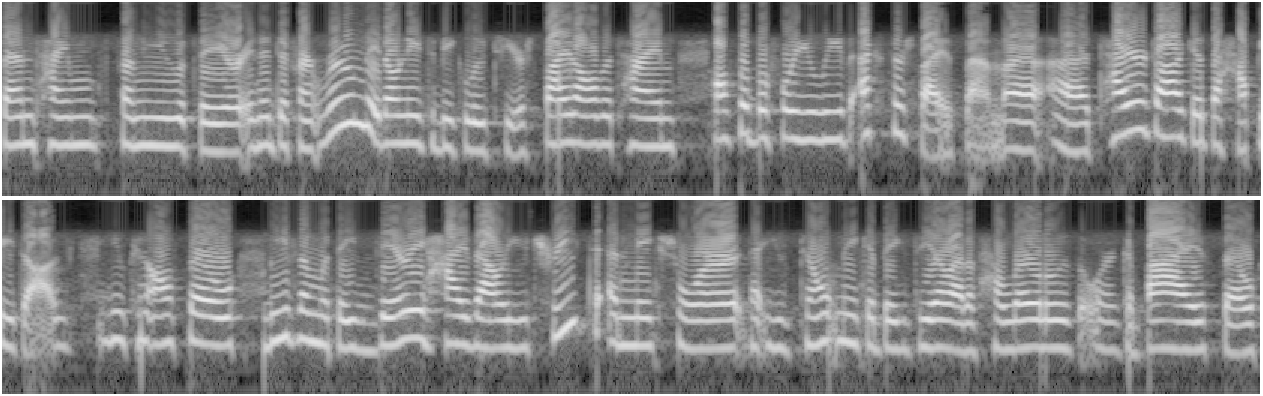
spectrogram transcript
spend time from you if they are in a different room. They don't need to be glued to your side all the time. Also, before you leave, exercise them. A, a tired dog is a happy dog. You can also leave them with a very high value treat and make sure that you don't make a big deal out of hellos or goodbyes. So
